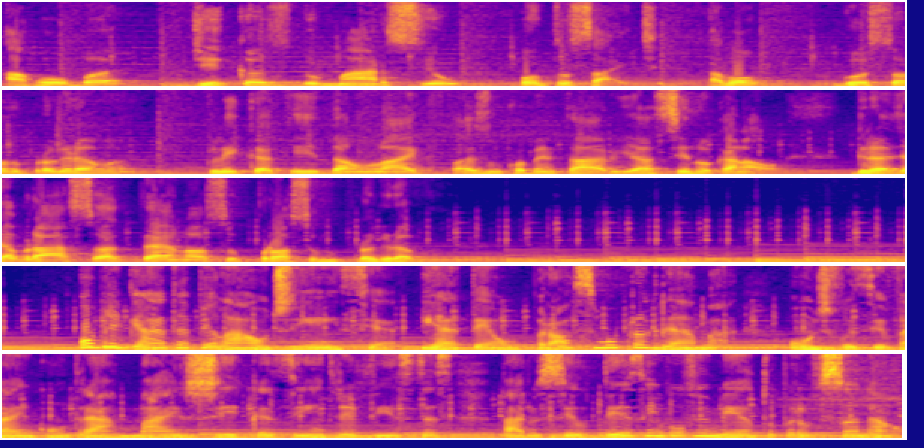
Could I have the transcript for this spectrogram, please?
arroba dicasdomarcio.site, tá bom? Gostou do programa? Clica aqui, dá um like, faz um comentário e assina o canal. Grande abraço, até nosso próximo programa. Obrigada pela audiência e até o próximo programa, onde você vai encontrar mais dicas e entrevistas para o seu desenvolvimento profissional.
